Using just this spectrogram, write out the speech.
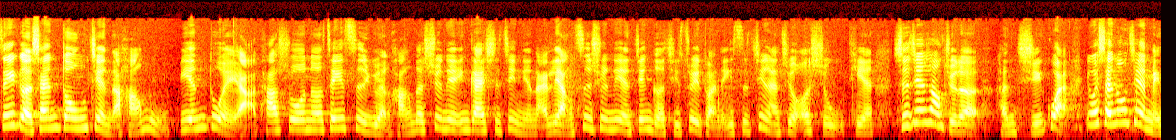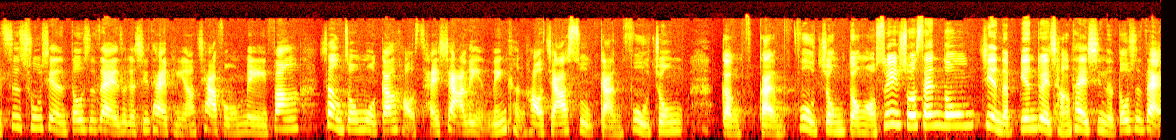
这个山东舰的航母编队啊，他说呢，这一次远航的训练应该是近年来两次训练间隔期最短的一次，竟然只有二十五天。时间上觉得很奇怪，因为山东舰每次出现都是在这个西太平洋，恰逢美方上周末刚好。才下令林肯号加速赶赴中赶赶赴中东哦，所以说山东舰的编队常态性的都是在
